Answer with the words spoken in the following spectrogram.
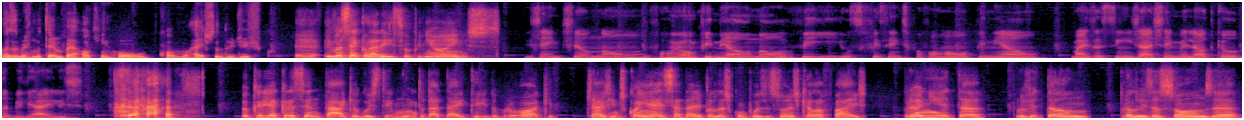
Mas ao mesmo tempo é rock and roll como o resto do disco. É, e você, Clarice, opiniões? Gente, eu não formei uma opinião, não ouvi o suficiente para formar uma opinião. Mas assim, já achei melhor do que o da Billie Eilish. eu queria acrescentar que eu gostei muito da Dai ter ido pro rock, que a gente conhece a Dai pelas composições que ela faz pra Anitta, pro Vitão, pra Luísa Sonza,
